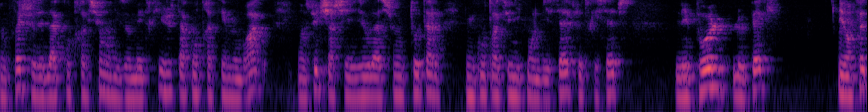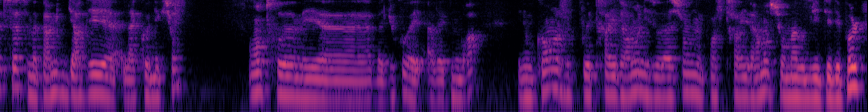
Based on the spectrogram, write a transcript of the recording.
Donc en fait, je faisais de la contraction en isométrie, juste à contracter mon bras, et ensuite chercher l'isolation totale. Donc contracter uniquement le biceps, le triceps, l'épaule, le pec. Et en fait, tout ça, ça m'a permis de garder la connexion entre mes, euh, bah, du coup, avec, mon bras. Et donc, quand je pouvais travailler vraiment l'isolation, quand je travaillais vraiment sur ma mobilité d'épaule,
